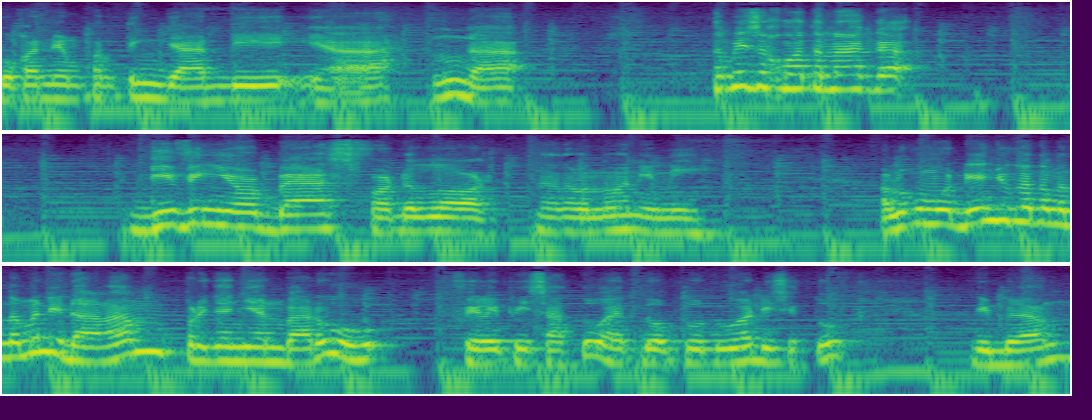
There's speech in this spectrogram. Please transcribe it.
Bukan yang penting jadi ya, enggak. Tapi sekuat tenaga. Giving your best for the Lord. Nah teman-teman ini Lalu kemudian juga teman-teman di dalam perjanjian baru Filipi 1 ayat 22 di situ dibilang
